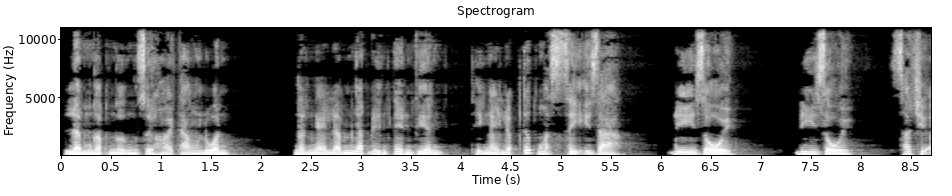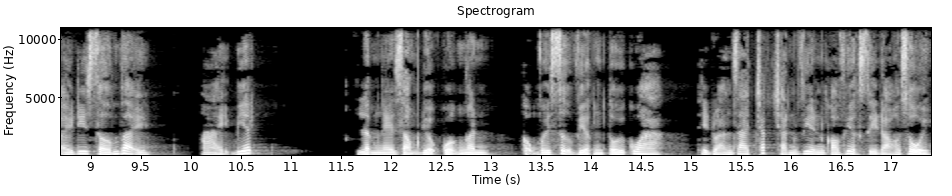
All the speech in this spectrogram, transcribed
Lâm ngập ngừng rồi hỏi thẳng luôn. Ngân nghe Lâm nhắc đến tên Viên thì ngay lập tức mặt xị ra. Đi rồi. Đi rồi. Sao chị ấy đi sớm vậy? Ai biết. Lâm nghe giọng điệu của Ngân, cộng với sự việc tối qua thì đoán ra chắc chắn Viên có việc gì đó rồi.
